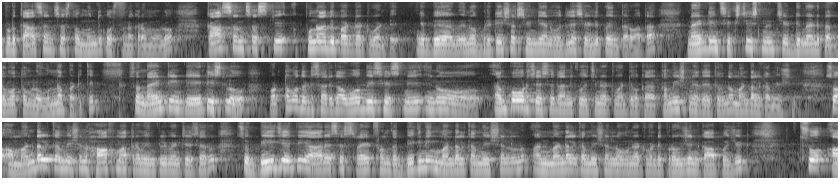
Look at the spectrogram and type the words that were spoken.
ఇప్పుడు కాస్ట్ సెన్సస్తో ముందుకు వస్తున్న క్రమంలో కాస్ట్ సెన్సెస్కి పునాది పడ్డటువంటి యూనో బ్రిటిషర్స్ ఇండియాని వదిలేసి వెళ్ళిపోయిన తర్వాత నైన్టీన్ సిక్స్టీస్ నుంచి డిమాండ్ పెద్ద మొత్తంలో ఉన్నప్పటికీ సో నైన్టీన్ ఎయిటీస్లో మొట్టమొదటిసారిగా ఓబీసీస్ని యూనో ఎంపవర్ చేసేదానికి వచ్చినటువంటి ఒక కమిషన్ ఏదైతే ఉందో మండల్ కమిషన్. సో ఆ మండల్ కమిషన్ హాఫ్ మాత్రం ఇంప్లిమెంట్ చేశారు. So BJP RSS right from the beginning Mandal commission and Mandal కమిషన్లో ఉన్నటువంటి ప్రొవిజన్కి ఆపోజిట్ సో ఆ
